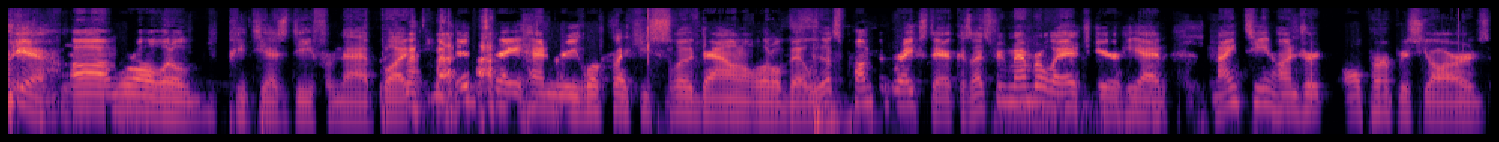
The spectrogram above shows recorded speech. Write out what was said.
Yeah, um, we're all a little PTSD from that. But you did say Henry looked like he slowed down a little bit. Let's pump the brakes there because let's remember last year he had 1,900 all purpose yards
